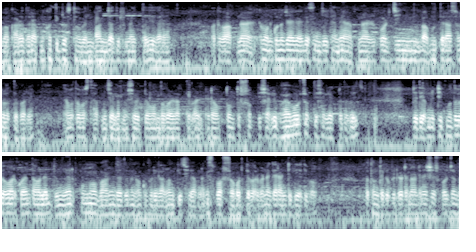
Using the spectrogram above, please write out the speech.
বা কারও দ্বারা আপনি ক্ষতিগ্রস্ত হবেন বাঞ্জা দুর্ঘটনা ইত্যাদি দ্বারা, অথবা আপনার এমন কোনো জায়গায় গেছেন যেখানে আপনার উপর জিন বা ভূতের আসর হতে পারে, এমত অবস্থায় আপনি চাইলে আপনার শরীরটা বন্ধ করে রাখতে পারেন। এটা অত্যন্ত শক্তিশালী, ভয়াবহ শক্তিশালী একটা তাবিজ। যদি আপনি ঠিকমতো ব্যবহার করেন, তাহলে দুনিয়ার কোনো বান জাদুর নকুফুরি কালাম কিছুই আপনাকে স্পর্শ করতে পারবে না গ্যারান্টি দিয়ে দিব। প্রথম থেকে ভিডিওটা না টেনে শেষ পর্যন্ত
